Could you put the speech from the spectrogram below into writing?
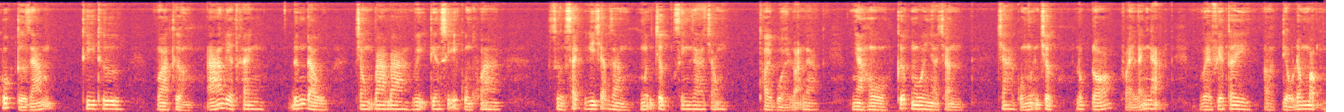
quốc tử giám thi thư và thưởng Á Liệt Khanh đứng đầu trong ba ba vị tiến sĩ cùng khoa. Sử sách ghi chép rằng Nguyễn Trực sinh ra trong thời buổi loạn lạc, nhà Hồ cướp ngôi nhà Trần. Cha của Nguyễn Trực lúc đó phải lánh nạn về phía Tây ở Tiểu Đông Mộng,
